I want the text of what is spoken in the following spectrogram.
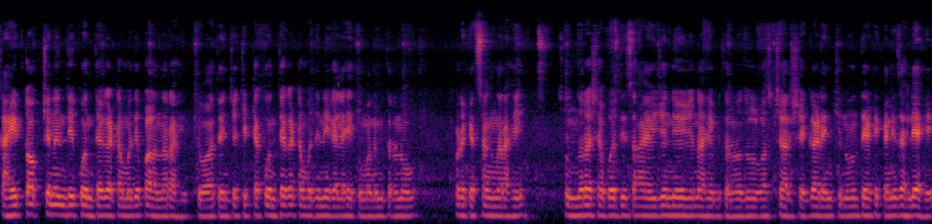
काही टॉपचे नंदी कोणत्या गटामध्ये पळणार आहेत किंवा त्यांच्या चिठ्ठ्या कोणत्या गटामध्ये निघाल्या हे तुम्हाला मित्रांनो थोडक्यात सांगणार आहे. सुंदर अशा पद्धतीचं आयोजन नियोजन आहे मित्रांनो. जवळपास चारशे गाड्यांची नोंद त्या ठिकाणी झाली आहे.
